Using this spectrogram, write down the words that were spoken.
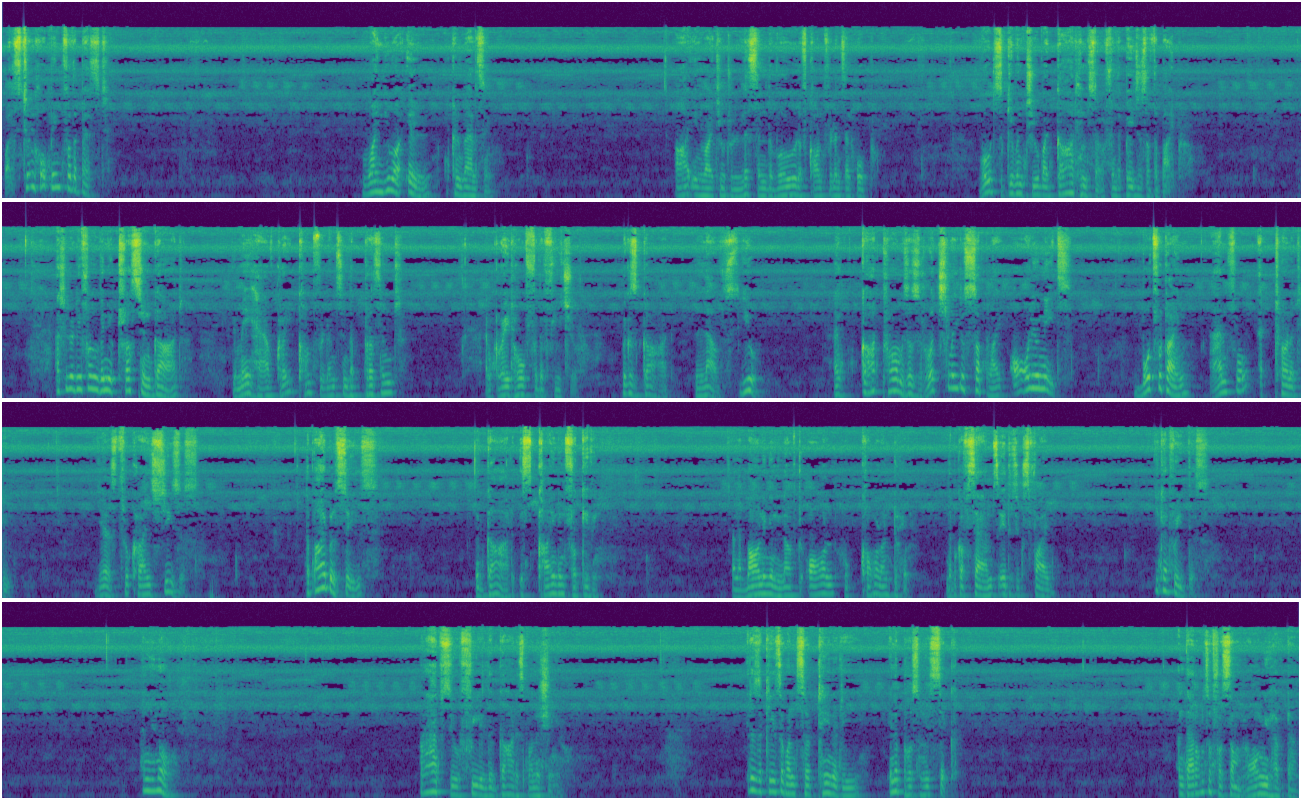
while still hoping for the best. While you are ill, convalescing, I invite you to listen the word of confidence and hope. Words given to you by God Himself in the pages of the Bible. Actually, different when you trust in God, you may have great confidence in the present and great hope for the future because God loves you. And God promises richly to supply all your needs, both for time and for eternity. Yes, through Christ Jesus. The Bible says that God is kind and forgiving and abounding in love to all who call unto Him. In the book of Psalms 86 5. You can read this. And you know, perhaps you feel that God is punishing you. It is a case of uncertainty in a person who is sick. And that also for some wrong you have done.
